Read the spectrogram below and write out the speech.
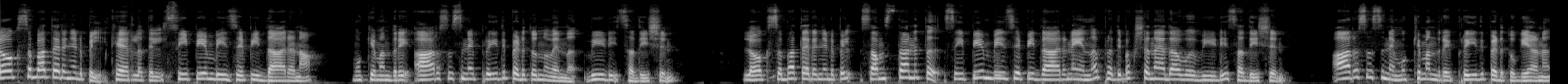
ലോക്സഭാ തെരഞ്ഞെടുപ്പിൽ കേരളത്തിൽ C P M B J P ധാരണ. മുഖ്യമന്ത്രി ആർ എസ് എസിനെ പ്രീതിപ്പെടുത്തുന്നുവെന്ന് വി ഡി സതീശൻ. ലോക്സഭാ തെരഞ്ഞെടുപ്പിൽ സംസ്ഥാനത്ത് C P M B J P ധാരണയെന്ന് പ്രതിപക്ഷ നേതാവ് V D Satheesan. R S എസിനെ മുഖ്യമന്ത്രി പ്രീതിപ്പെടുത്തുകയാണ്.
